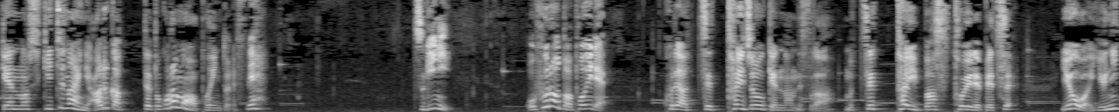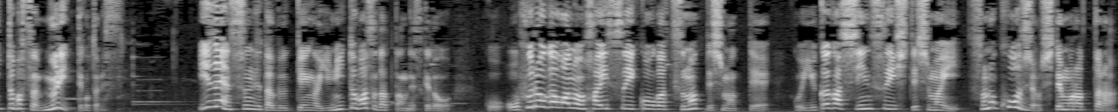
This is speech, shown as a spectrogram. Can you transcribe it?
件の敷地内にあるかってところもポイントですね。次に、お風呂とトイレ。これは絶対条件なんですが、もう絶対バストイレ別。要はユニットバスは無理ってことです。以前住んでた物件がユニットバスだったんですけど、こう、お風呂側の排水口が詰まってしまって、こう床が浸水してしまい、その工事をしてもらったら、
